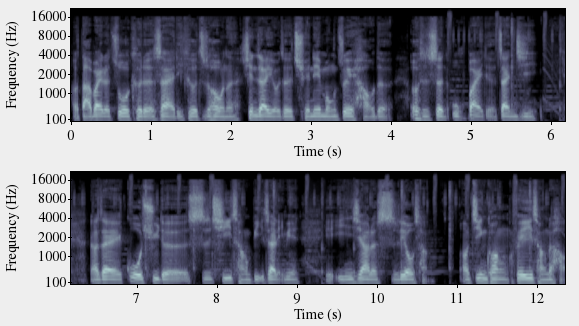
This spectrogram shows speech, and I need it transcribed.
呃，打败了做客的塞尔迪克之后呢，现在有着全联盟最好的二十胜五败的战绩。那在过去的十七场比赛里面，也赢下了十六场，啊，近况非常的好，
